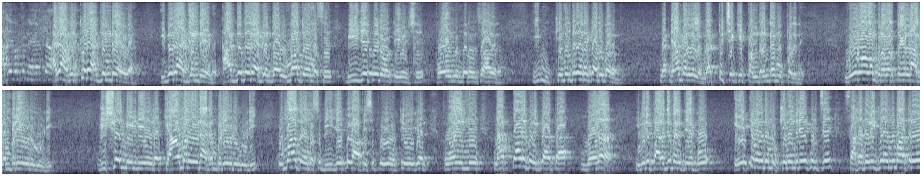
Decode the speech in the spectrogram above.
അത് ഇവർക്ക് നേരത്തെ അല്ല അവർക്കൊരു അജണ്ടയാണ്. ഇതൊരു അജണ്ടയാണ്. ആദ്യത്തെ ഒരു agenda Uma Thomas B J പിയുടെ വോട്ട് ചോദിച്ച് പോയെന്നും പറഞ്ഞ സാധനം. ഈ മുഖ്യമന്ത്രി ഇറക്കി അത് പറഞ്ഞു ഞാൻ പറഞ്ഞല്ലോ നട്ടുച്ചയ്ക്ക് പന്ത്രണ്ട് മുപ്പതിന്. നൂറോളം പ്രവർത്തകരുടെ അകമ്പടിയോടുകൂടി വിഷ്വൽ മീഡിയയുടെ ക്യാമറയുടെ അകമ്പടിയോടുകൂടി ഉമാ തോമസ് ബി ജെ പിയുടെ ഓഫീസിൽ പോയി വോട്ട് ചോദിക്കാൻ പോയെന്ന് നട്ടാൽ കുറിക്കാത്ത നുണ ഇവർ പറഞ്ഞു പരത്തിയപ്പോ ഏറ്റുപറഞ്ഞ മുഖ്യമന്ത്രിയെ കുറിച്ച് സഹതപിക്കുക എന്ന് മാത്രമേ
